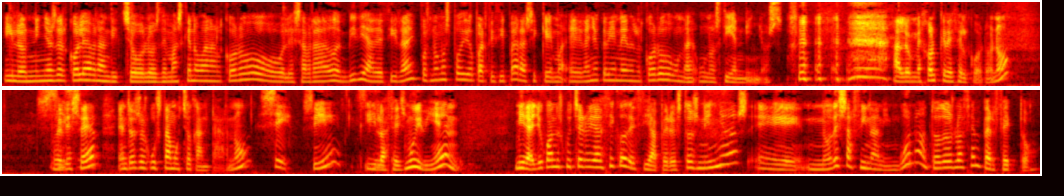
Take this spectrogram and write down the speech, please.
y los niños del cole habrán dicho, los demás que no van al coro les habrá dado envidia, decir, ay, pues no hemos podido participar, así que el año que viene en el coro una- unos 100 niños. a lo mejor crece el coro, ¿no? ¿Puede ser? Entonces os gusta mucho cantar, ¿no? Sí. ¿Sí? Y lo hacéis muy bien. Mira, yo cuando escuché el villancico decía, pero estos niños eh, no desafinan ninguno, todos lo hacen perfecto.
